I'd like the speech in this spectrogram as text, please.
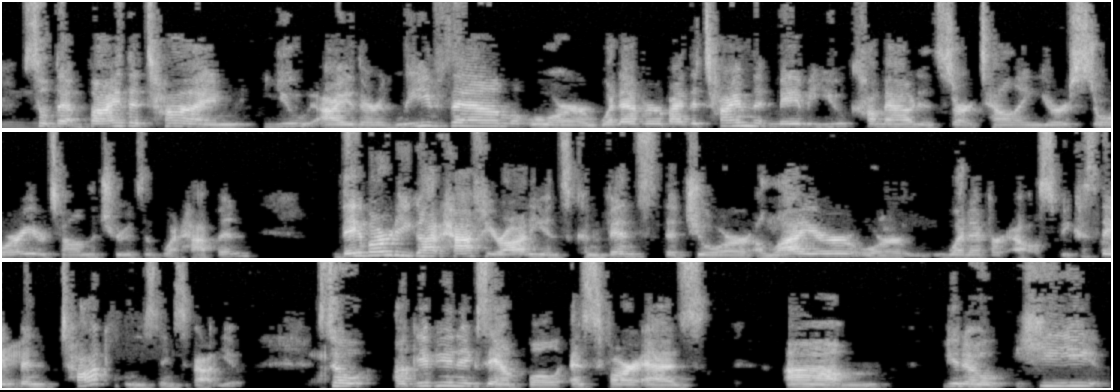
Mm. So that by the time you either leave them or whatever, by the time that maybe you come out and start telling your story or telling the truth of what happened, they've already got half your audience convinced that you're a liar or whatever else because they've been talking these things about you. So I'll give you an example as far as um, you know, he,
